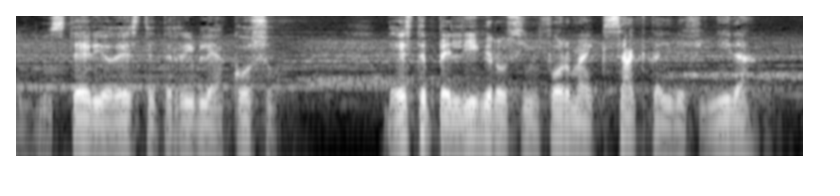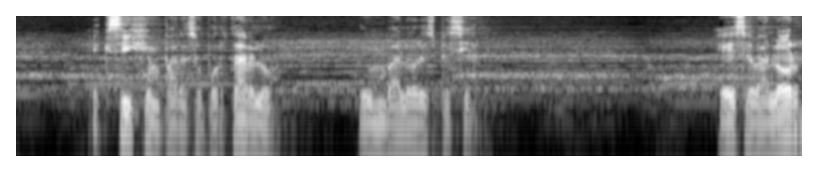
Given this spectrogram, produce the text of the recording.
El misterio de este terrible acoso, de este peligro sin forma exacta y definida, exigen para soportarlo un valor especial. Ese valor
